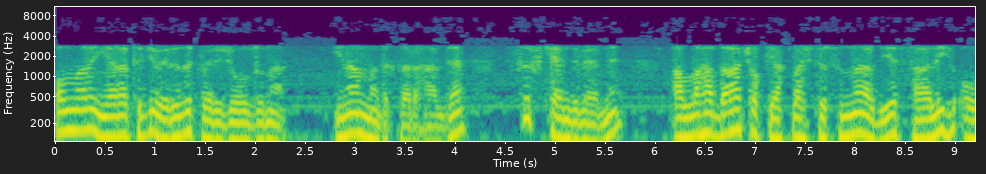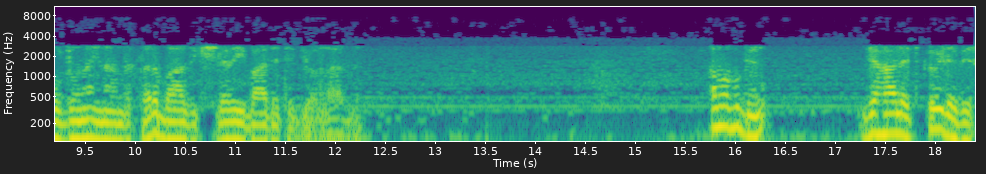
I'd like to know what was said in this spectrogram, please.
Onların yaratıcı ve rızık verici olduğuna inanmadıkları halde sırf kendilerini Allah'a daha çok yaklaştırsınlar diye salih olduğuna inandıkları bazı kişilere ibadet ediyorlardı. Ama bugün cehalet öyle bir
